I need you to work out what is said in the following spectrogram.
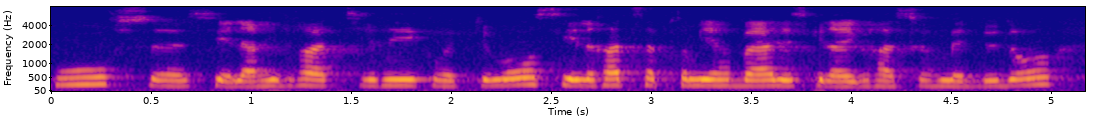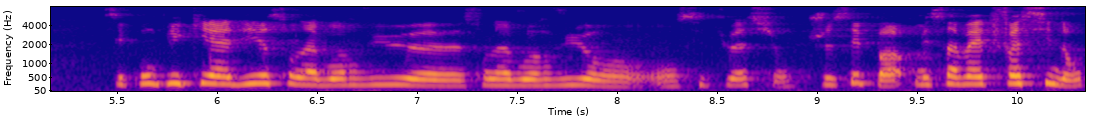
course, euh, si elle arrivera à tirer correctement. Si elle rate sa première balle, est-ce qu'elle arrivera à se remettre dedans? C'est compliqué à dire sans l'avoir vu, euh, sans l'avoir vu en, situation. Je sais pas, mais ça va être fascinant.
